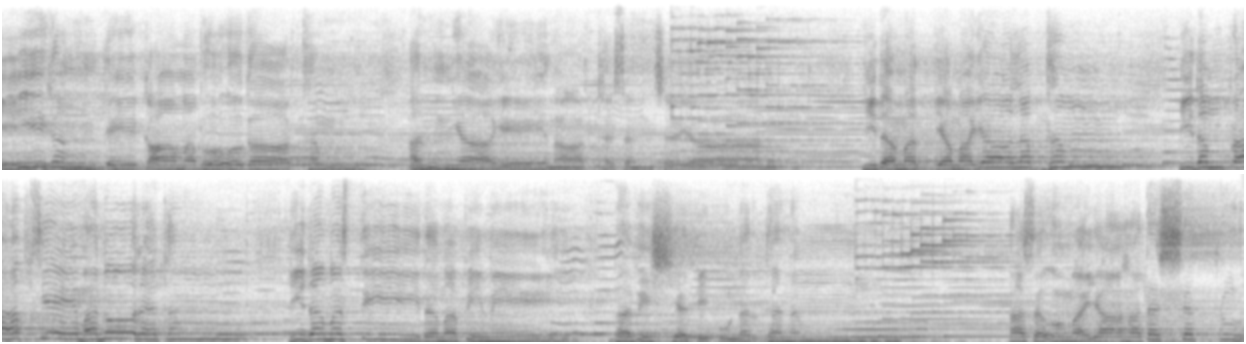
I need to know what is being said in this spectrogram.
ईहन्ते कामभोगार्थम् अन्यायेनार्थसञ्चयान्। इदमद्य मया लब्धम् इदं प्राप्स्ये मनोरथम् इदमस्तीदमपि मे भविष्यति पुनर्धनम् असौ मया हतः शत्रुः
